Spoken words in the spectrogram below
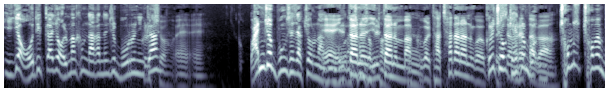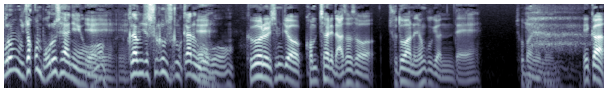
이게 어디까지 얼만큼 나갔는지 모르니까 그렇죠. 예, 예. 완전 봉쇄 작전으로 나간 예, 거구나. 일단은 처음부터. 일단은 막 예. 그걸 다 차단하는 거예요. 그렇죠. 걔들 뭐 처음 처음에 물어보면 무조건 모르세 아니에요. 예, 예, 예. 그다음에 이제 슬금슬금 까는 예. 거고. 그거를 심지어 검찰이 나서서 주도하는 형국이었는데 초반에는. 그러니까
